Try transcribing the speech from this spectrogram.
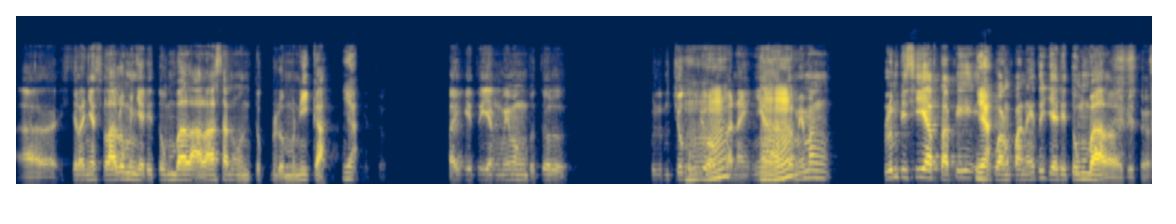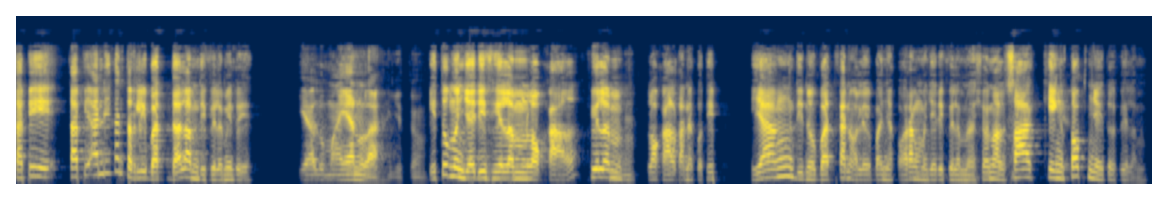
Eh, istilahnya selalu menjadi tumbal alasan untuk belum menikah. Ya. Gitu. Baik itu yang memang betul belum cukup Mhm. uang panainya Mhm. atau memang belum siap tapi Ya. uang panai itu jadi tumbal gitu. Tapi tapi Andi kan terlibat dalam di film itu ya. Ya lumayan lah gitu. Itu menjadi film lokal, film Mhm. lokal tanda kutip yang dinobatkan oleh banyak orang menjadi film nasional. Saking topnya itu film.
